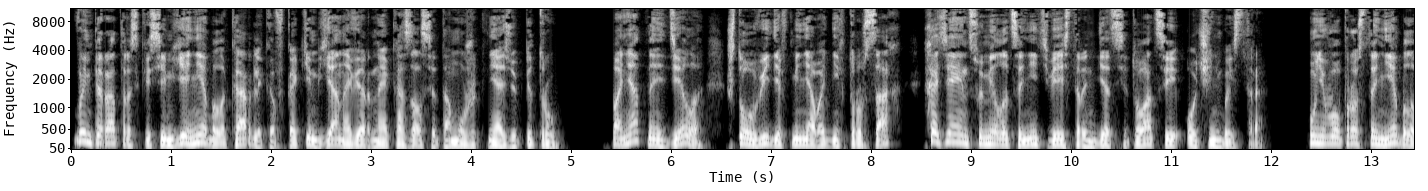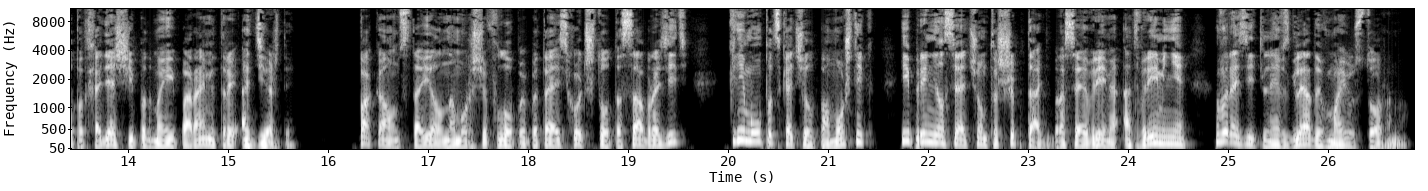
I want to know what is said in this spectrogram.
В императорской семье не было карликов, каким я, наверное, оказался тому же князю Петру. Понятное дело, что, увидев меня в одних трусах, хозяин сумел оценить весь трендец ситуации очень быстро. У него просто не было подходящей под мои параметры одежды. Пока он стоял, наморщив лоб и пытаясь хоть что-то сообразить, к нему подскочил помощник и принялся о чем-то шептать, бросая время от времени выразительные взгляды в мою сторону.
